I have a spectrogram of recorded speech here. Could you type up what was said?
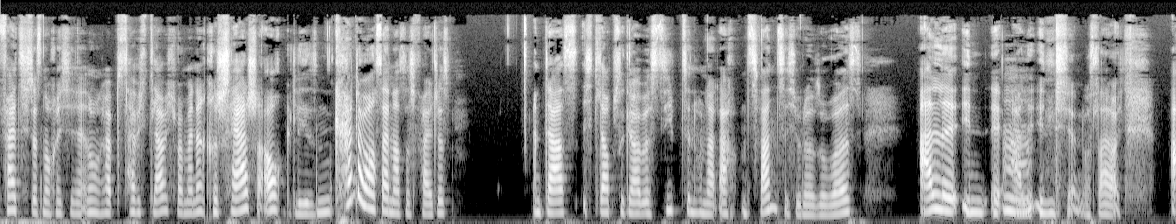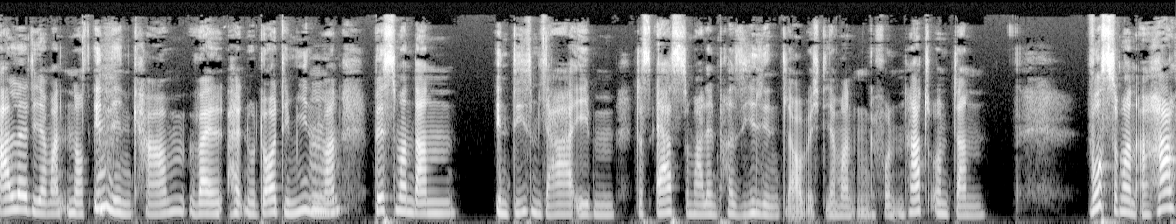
falls ich das noch richtig in Erinnerung habe, das habe ich, glaube ich, bei meiner Recherche auch gelesen. Könnte aber auch sein, dass es falsch ist. dass ich glaube sogar bis 1728 oder sowas alle in äh, mhm. alle Indien, was sage ich, alle Diamanten aus Indien kamen, weil halt nur dort die Minen mhm. waren, bis man dann in diesem Jahr eben das erste Mal in Brasilien, glaube ich, Diamanten gefunden hat und dann wusste man, aha,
